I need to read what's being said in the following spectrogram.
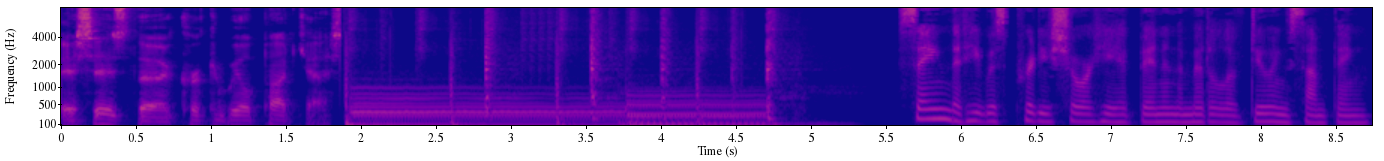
This is the Crooked Wheel Podcast. Saying that he was pretty sure he had been in the middle of doing something,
